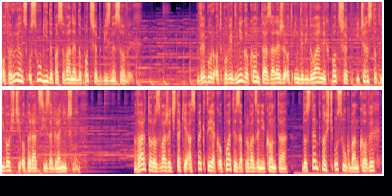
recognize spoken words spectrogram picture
oferując usługi dopasowane do potrzeb biznesowych. Wybór odpowiedniego konta zależy od indywidualnych potrzeb i częstotliwości operacji zagranicznych. Warto rozważyć takie aspekty jak opłaty za prowadzenie konta, dostępność usług bankowych,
